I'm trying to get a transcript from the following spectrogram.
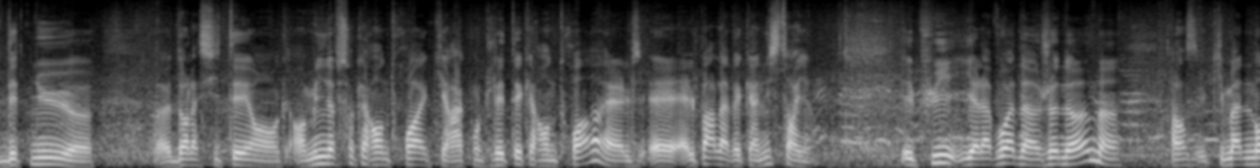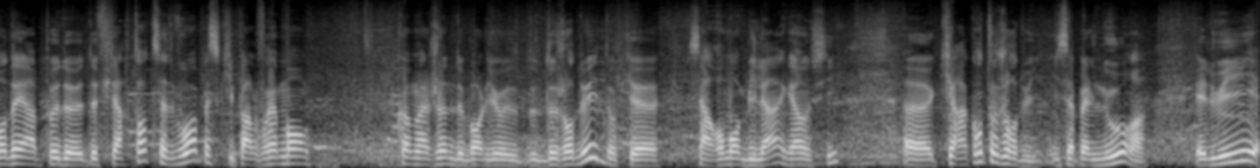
détenue dans la cité en, 1943 et qui raconte l'été 43, elle, parle avec un historien. Et puis il y a la voix d'un jeune homme qui m'a demandé un peu de, de fil cette voix parce qu'il parle vraiment comme un jeune de banlieue d'aujourd'hui, donc euh, c'est un roman bilingue hein, aussi, euh, qui raconte aujourd'hui. Il s'appelle Nour, et lui,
